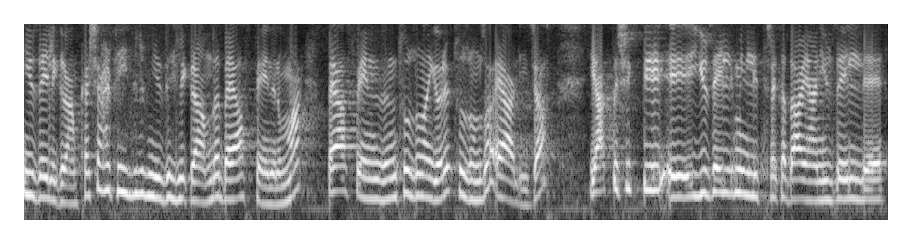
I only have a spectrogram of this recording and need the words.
150 gram kaşar peynirim, 150 gram da beyaz peynirim var. Beyaz peynirimizin tuzuna göre tuzumuzu ayarlayacağız. Yaklaşık bir e, 150 mililitre kadar yani 150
